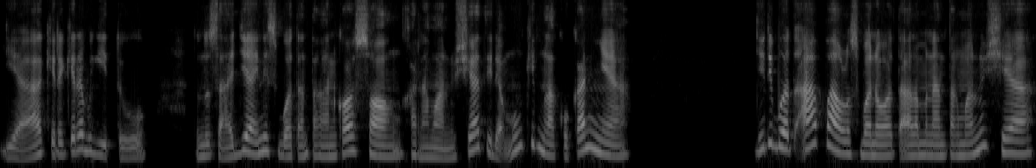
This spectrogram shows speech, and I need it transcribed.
Ya, kira-kira begitu. Tentu saja ini sebuah tantangan kosong karena manusia tidak mungkin melakukannya. Jadi buat apa Allah Subhanahu wa taala menantang manusia?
